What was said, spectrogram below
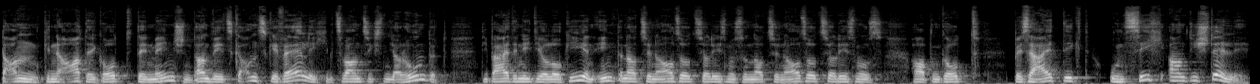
dann Gnade Gott den Menschen, dann wird's ganz gefährlich im 20. Jahrhundert. Die beiden Ideologien, Internationalsozialismus und Nationalsozialismus, haben Gott beseitigt und sich an die Stelle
